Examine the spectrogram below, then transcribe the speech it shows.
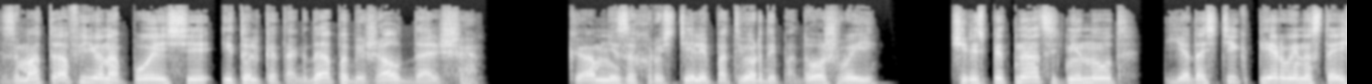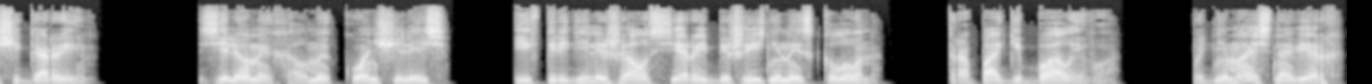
замотав ее на поясе и только тогда побежал дальше. Камни захрустели по твердой подошвой. Через 15 минут я достиг первой настоящей горы. Зеленые холмы кончились, и впереди лежал серый безжизненный склон. Тропа гибала его, поднимаясь наверх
